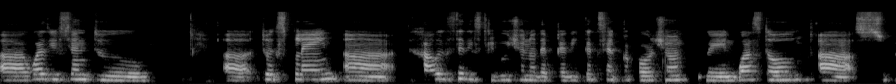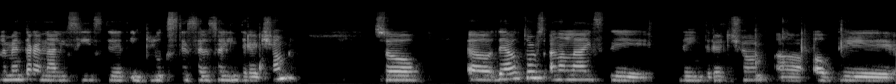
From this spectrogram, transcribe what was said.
uh, was used to uh, to explain uh, how is the distribution of the predicted cell proportion when was done uh, supplementary analysis that includes the cell-cell interaction. So uh, the authors analyzed the, the interaction uh, of the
